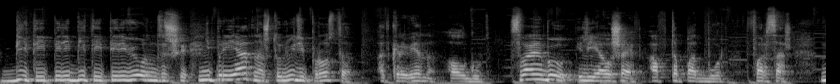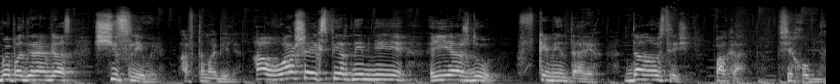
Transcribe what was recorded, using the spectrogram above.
битые, перебитые, перевернутые. Неприятно, что люди просто откровенно лгут. С вами был Илья Ушаев, автоподбор «Форсаж». Мы подбираем для вас счастливые автомобили. А ваше экспертное мнение я жду в комментариях. До новых встреч. Пока. Всех обнял.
